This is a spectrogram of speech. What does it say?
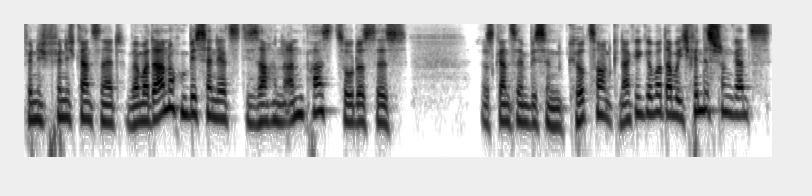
Finde ich, finde ich ganz nett. Wenn man da noch ein bisschen jetzt die Sachen anpasst, so dass das, das Ganze ein bisschen kürzer und knackiger wird. Aber ich finde es schon ganz,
